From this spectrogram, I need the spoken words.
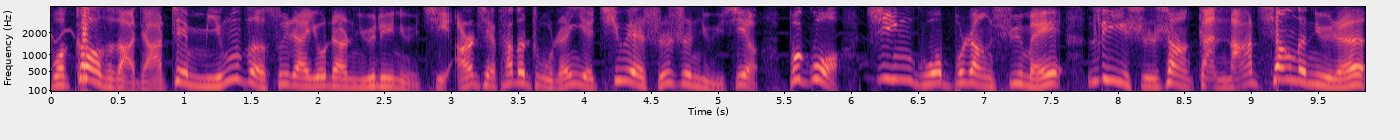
我告诉大家，这名字虽然有点女里女气，而且它的主人也确实是女性。不过，巾帼不让须眉，历史上敢拿枪的女人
